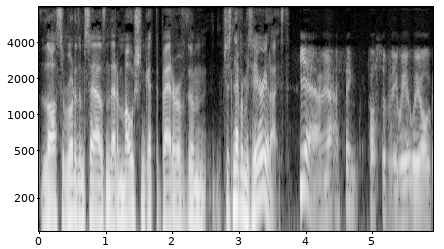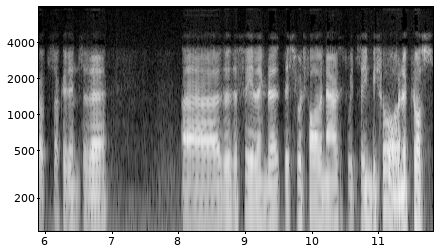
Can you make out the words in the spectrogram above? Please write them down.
lost the run of themselves and let emotion get the better of them just never materialised. Yeah, I mean, I think possibly we we all got suckered into the uh, the, the feeling that this would follow a narrative we'd seen before, and of course,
